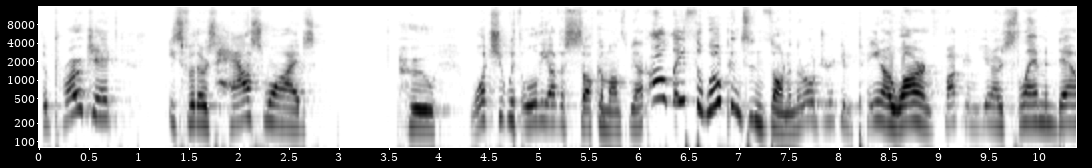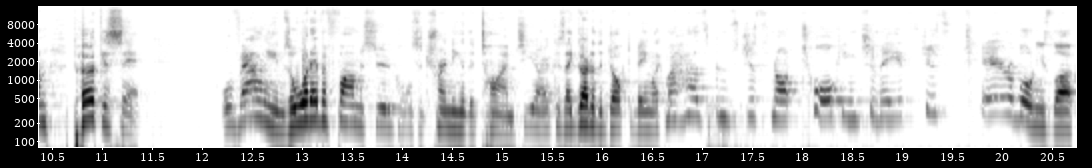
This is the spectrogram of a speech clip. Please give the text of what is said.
The Project is for those housewives who watch it with all the other soccer moms being like, oh, Lisa Wilkinson's on, and they're all drinking Pinot Noir and fucking, you know, slamming down Percocet or Valiums or whatever pharmaceuticals are trending at the time to, you know, because they go to the doctor being like, my husband's just not talking to me. It's just terrible. And he's like,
